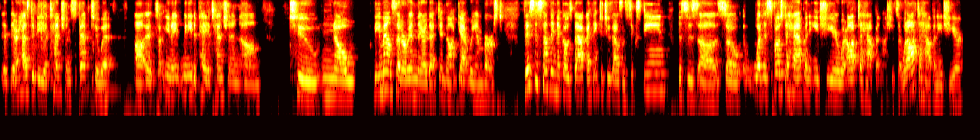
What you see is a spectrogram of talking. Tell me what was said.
it, there has to be attention spent to it. Uh, it you know, we need to pay attention um, to know the amounts that are in there that did not get reimbursed. This is something that goes back, I think, to 2016. This is uh, so what is supposed to happen each year, what ought to happen, I should say, what ought to happen each year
